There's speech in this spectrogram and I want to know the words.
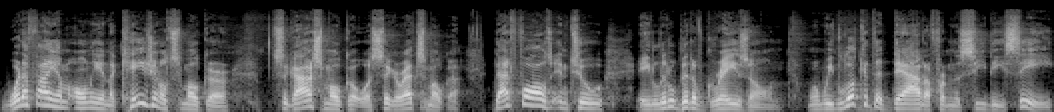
what if I am only an occasional smoker, cigar smoker, or cigarette smoker? That falls into a little bit of gray zone. When we look at the data from the CDC,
